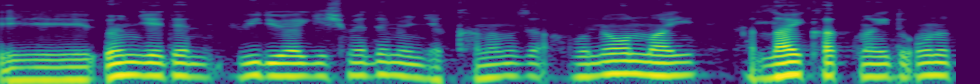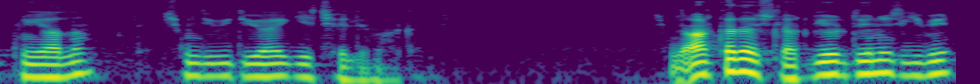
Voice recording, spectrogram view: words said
E, önceden videoya geçmeden önce kanalımıza abone olmayı like atmayı da unutmayalım. Şimdi videoya geçelim arkadaşlar. Şimdi arkadaşlar gördüğünüz gibi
